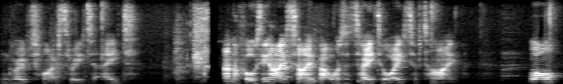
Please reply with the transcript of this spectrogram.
in groups 5, 3 to 8. And of course in hindsight that was a total waste of time. Well,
